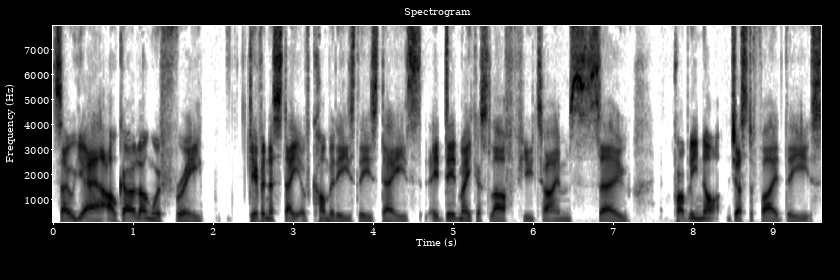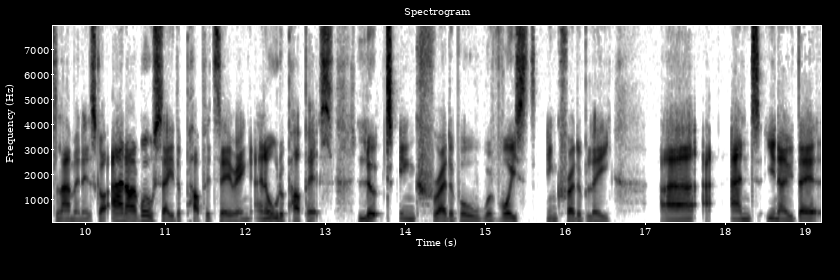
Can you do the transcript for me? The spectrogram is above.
so yeah, I'll go along with three. Given the state of comedies these days, it did make us laugh a few times. So probably not justified the slamming it's got. And I will say the puppeteering and all the puppets looked incredible, were voiced incredibly, uh, and you know the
